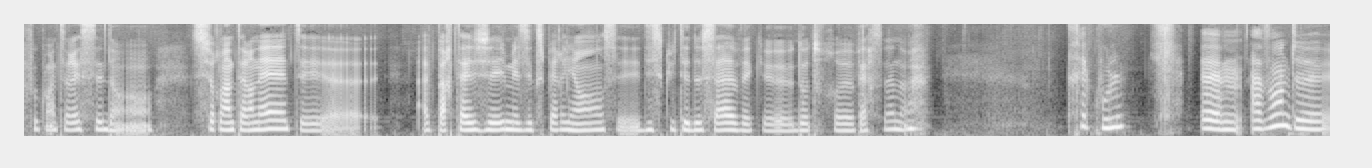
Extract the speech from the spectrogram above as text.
beaucoup intéressée sur Internet et euh, à partager mes expériences et discuter de ça avec euh, d'autres euh, personnes. Très cool. avant de,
